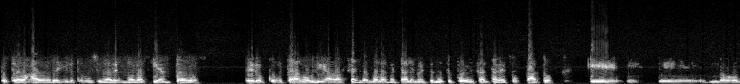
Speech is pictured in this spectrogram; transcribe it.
los trabajadores y los profesionales no lo hacían todos, pero pues estaban obligados a hacerlo, ¿no? Lamentablemente no se pueden saltar esos pasos que este, los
